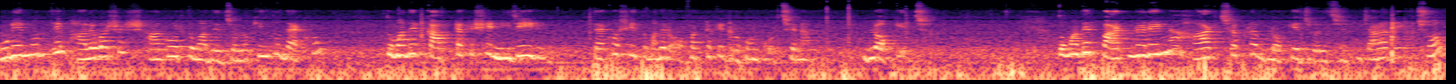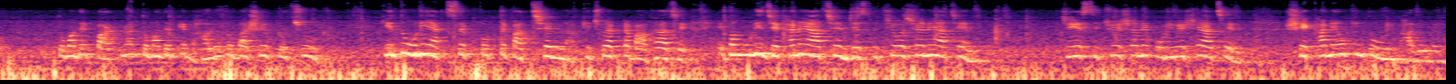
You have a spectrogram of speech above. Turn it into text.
মনের মধ্যে ভালোবাসার সাগর তোমাদের জন্য। কিন্তু দেখো, তোমাদের কাপটাকে সে নিজেই দেখো সে তোমাদের অফারটাকে গ্রহণ করছে না ব্লকেজ তোমাদের পার্টনারের না হার্ট চাকরা ব্লকেজ রয়েছে। যারা দেখছ, তোমাদের পার্টনার তোমাদেরকে ভালো তো বাসে প্রচুর, কিন্তু উনি অ্যাকসেপ্ট করতে পারছেন না, কিছু একটা বাধা আছে। এবং উনি যেখানে আছেন, যে সিচুয়েশনে আছেন, যে সিচুয়েশনে পরিবেশে আছেন, সেখানেও কিন্তু উনি ভালো নেই।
